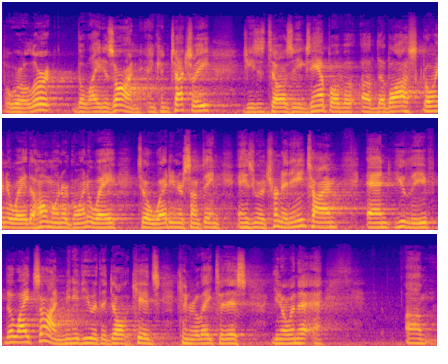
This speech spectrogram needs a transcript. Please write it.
but we're alert. The light is on. And contextually, Jesus tells the example of, of, the boss going away, the homeowner going away to a wedding or something, and he's going to return at any time, and you leave the lights on. Many of you with adult kids can relate to this. You know, when the um,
